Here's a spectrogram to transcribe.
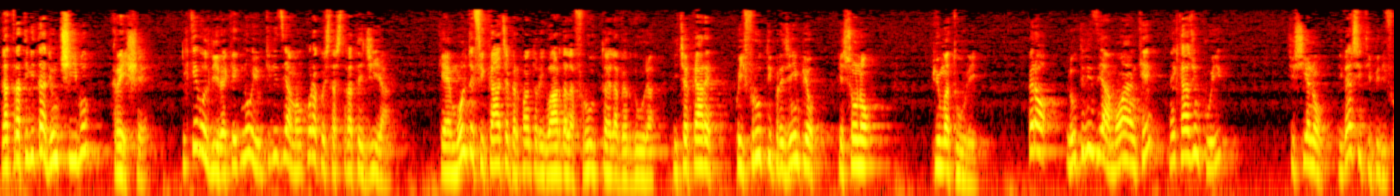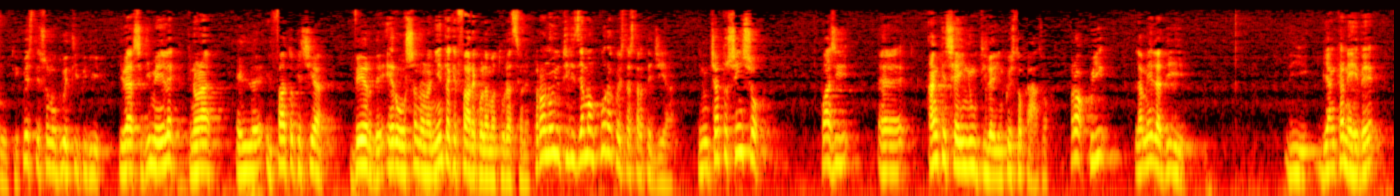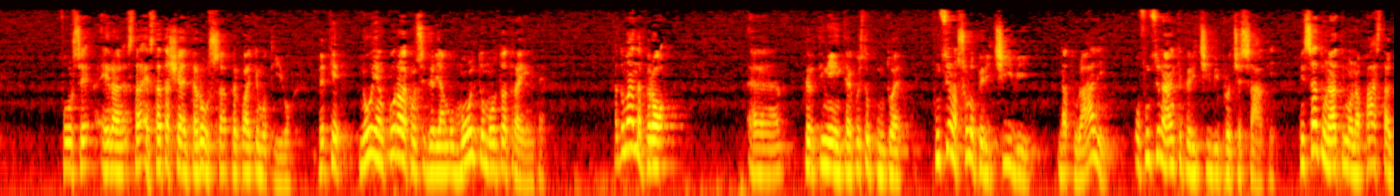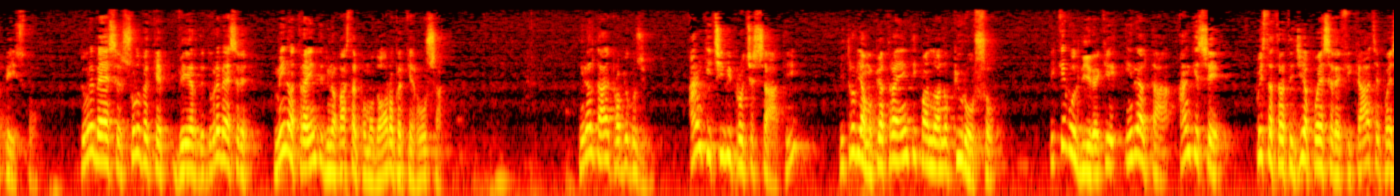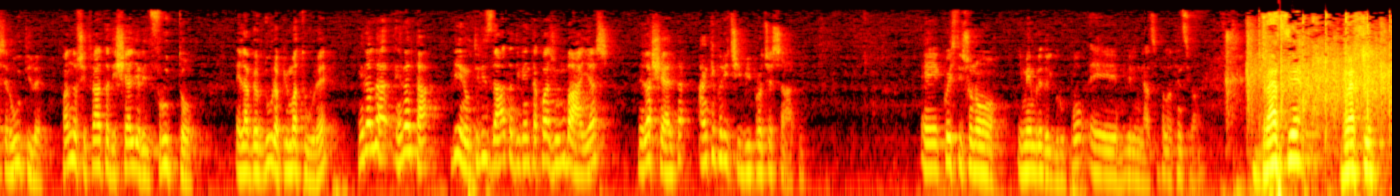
l'attrattività di un cibo cresce. Il che vuol dire che noi utilizziamo ancora questa strategia che è molto efficace per quanto riguarda la frutta e la verdura, di cercare quei frutti, per esempio, che sono più maturi. Però lo utilizziamo anche nel caso in cui ci siano diversi tipi di frutti. Questi sono due tipi di, diversi di mele, ha, il, il fatto che sia verde e rossa non ha niente a che fare con la maturazione, però noi utilizziamo ancora questa strategia, in un certo senso quasi, eh, anche se è inutile in questo caso, però qui la mela di, di Biancaneve forse era, è stata scelta rossa per qualche motivo, perché noi ancora la consideriamo molto molto attraente. La domanda però eh, pertinente a questo punto è, funziona solo per i cibi naturali o funziona anche per i cibi processati? Pensate un attimo a una pasta al pesto. Dovrebbe essere, solo perché è verde, dovrebbe essere meno attraente di una pasta al pomodoro perché è rossa. In realtà è proprio così. Anche i cibi processati li troviamo più attraenti quando hanno più rosso, il che vuol dire che in realtà, anche se questa strategia può essere efficace, può essere utile quando si tratta di scegliere il frutto e la verdura più mature, in realtà, in realtà viene utilizzata, diventa quasi un bias nella scelta anche per i cibi processati. E questi sono i membri del gruppo e vi ringrazio per l'attenzione. Grazie, grazie.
